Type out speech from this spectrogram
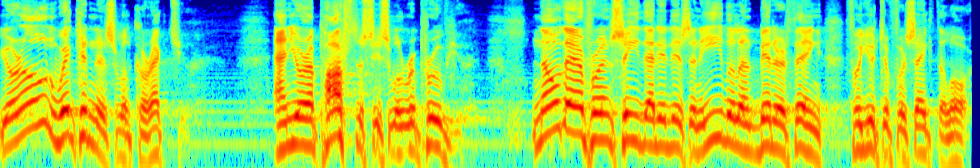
Your own wickedness will correct you, and your apostasies will reprove you. Know therefore and see that it is an evil and bitter thing for you to forsake the Lord.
